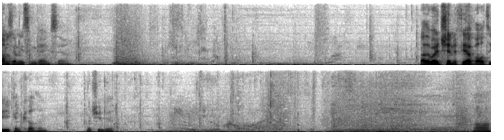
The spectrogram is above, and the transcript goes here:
Bomb's gonna need some ganks, yeah. By the way, Chin, if you have ulti, you can kill him. What you do. Oh.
